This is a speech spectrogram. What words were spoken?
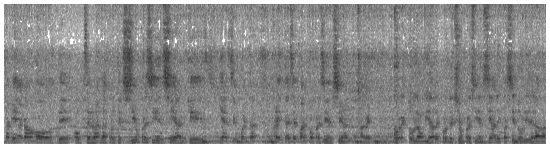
también acabamos de observar la protección presidencial que ya se encuentra frente a ese palco presidencial. A ver. Correcto, la unidad de protección presidencial está siendo liderada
